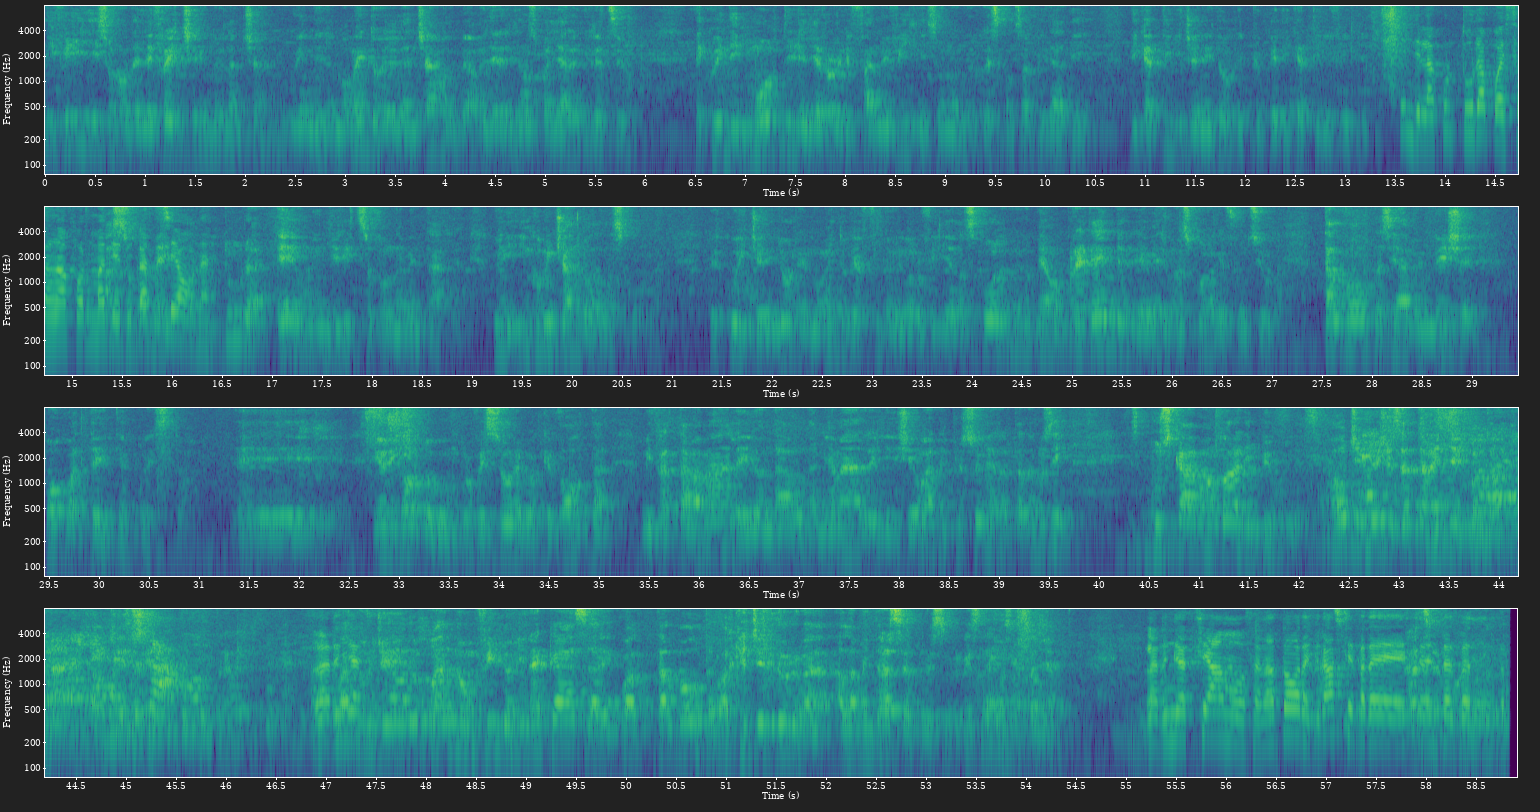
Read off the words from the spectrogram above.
I figli sono delle frecce che noi lanciamo, quindi nel momento che le lanciamo dobbiamo vedere di non sbagliare direzione. E quindi molti degli errori che fanno i figli sono responsabilità di, di cattivi genitori più che di cattivi figli. Quindi la cultura può essere una forma di educazione. La cultura è un indirizzo fondamentale, quindi incominciando dalla scuola. Per cui i genitori nel momento che affidano i loro figli alla scuola, noi dobbiamo pretendere di avere una scuola che funzioni. Talvolta siamo invece poco attenti a questo. E io ricordo che un professore qualche volta mi trattava male, io andavo da mia madre e gli dicevo guarda il professore mi ha trattato così, buscavo ancora di più. Oggi invece è esattamente il contrario. Oggi è esattamente il contrario. Quando un, genitore- quando un figlio viene a casa e qual- talvolta qualche genitore va a lamentarsi al professore, questa è una cosa sbagliata. La ringraziamo senatore, grazie, Grazie. per essere Grazie intervenuto.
